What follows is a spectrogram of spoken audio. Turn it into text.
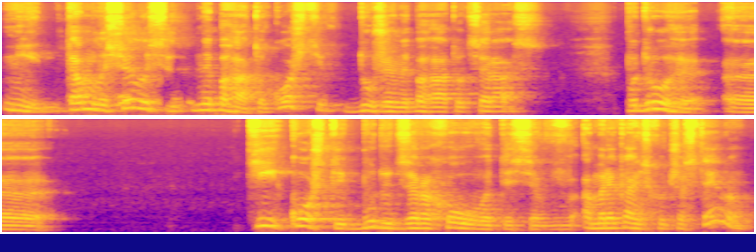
Ні, там лишилося небагато коштів, дуже небагато це раз. По-друге, е, ті кошти будуть зараховуватися в американську частину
